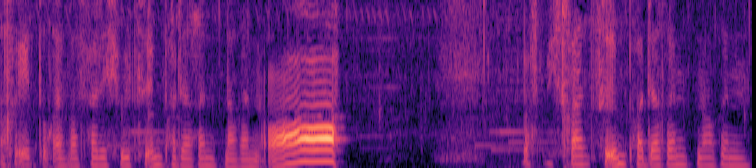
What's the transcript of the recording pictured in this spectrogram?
Ach, red doch einfach fertig. Ich will zu Impa der Rentnerin. Oh! Lass mich rein zu Impa der Rentnerin.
